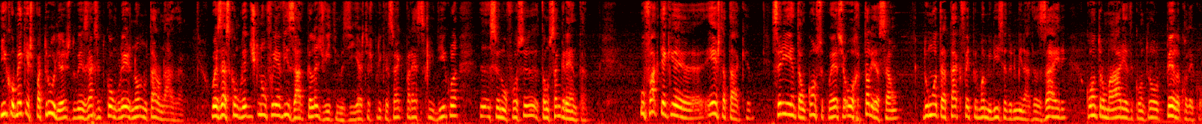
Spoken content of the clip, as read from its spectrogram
e como é que as patrulhas do exército congolês não notaram nada. O exército congolês diz que não foi avisado pelas vítimas e esta explicação é que parece ridícula eh, se não fosse tão sangrenta. O facto é que este ataque seria então consequência ou retaliação de um outro ataque feito por uma milícia denominada Zaire contra uma área de controle pela Codeco.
